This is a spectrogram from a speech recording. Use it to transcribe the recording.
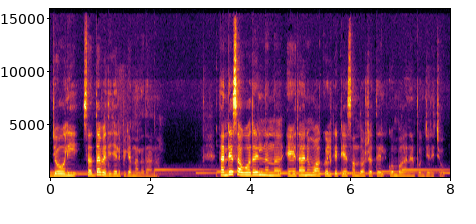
ജോലി ശ്രദ്ധ വ്യതിചലിപ്പിക്കാൻ നല്ലതാണ്. തന്റെ സഹോദരിൽ നിന്ന് ഏതാനും വാക്കുകൾ കിട്ടിയ സന്തോഷത്തിൽ കുംഭകർണൻ പുഞ്ചിരിച്ചു.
